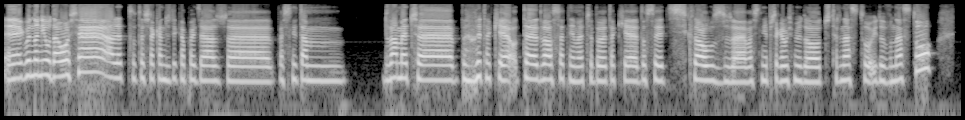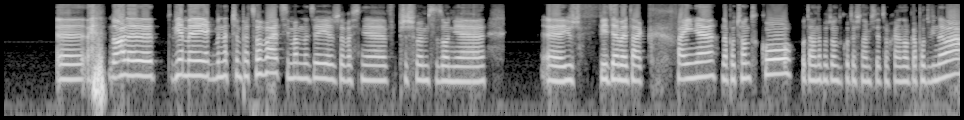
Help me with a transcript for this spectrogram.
E, Jakby no nie udało się, ale to też jak Angelika powiedziała, że właśnie tam dwa mecze były takie, te dwa ostatnie mecze były takie dosyć close, że właśnie przegrałyśmy do 14 i do 12. E, No ale wiemy jakby nad czym pracować i mam nadzieję, że właśnie w przyszłym sezonie e, już wjedziemy tak fajnie na początku, bo tam na początku też nam się trochę noga podwinęła.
